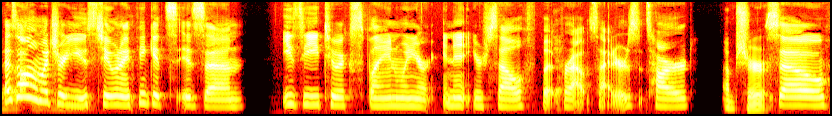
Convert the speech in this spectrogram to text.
That's all how much you're used to, and I think it's it's um easy to explain when you're in it yourself, but for outsiders, it's hard. I'm sure. So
